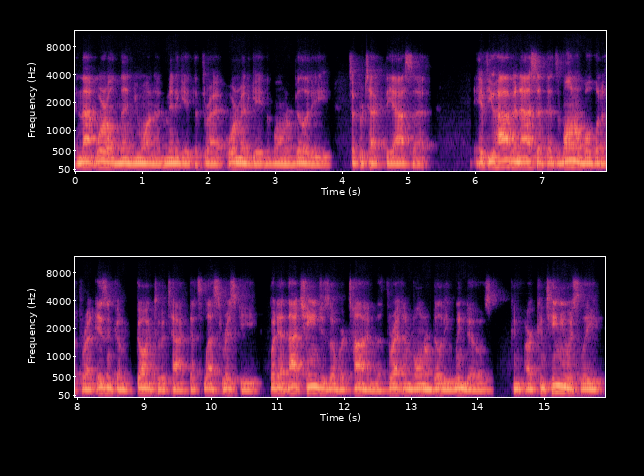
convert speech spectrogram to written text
in that world, then you want to mitigate the threat or mitigate the vulnerability to protect the asset. If you have an asset that's vulnerable, but a threat isn't going to attack, that's less risky. But that changes over time. The threat and vulnerability windows can, are continuously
